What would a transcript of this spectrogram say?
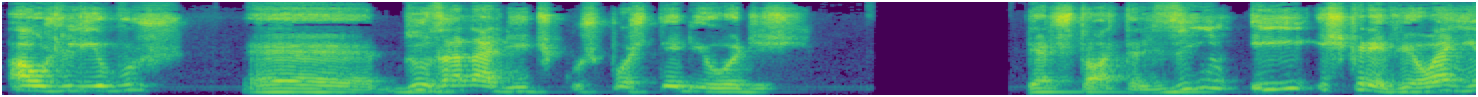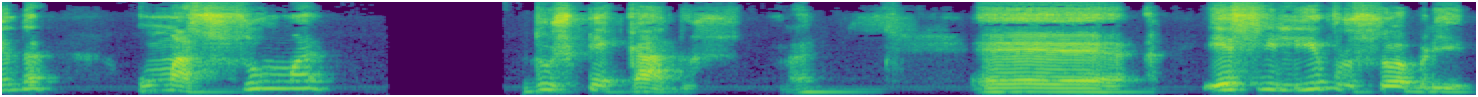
aos livros é, dos analíticos posteriores de Aristóteles. E, e escreveu ainda uma suma dos pecados. Né? É, esse livro sobre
